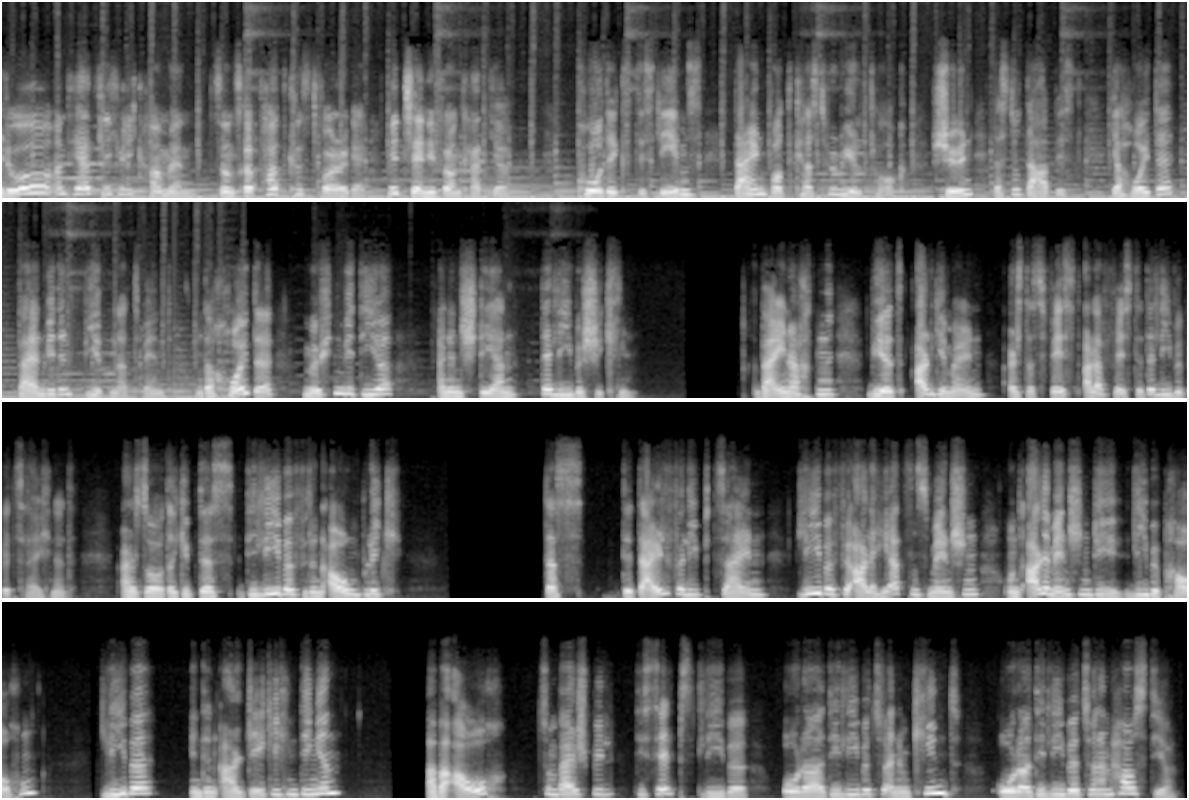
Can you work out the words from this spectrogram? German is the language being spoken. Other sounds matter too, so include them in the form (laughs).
Hallo und herzlich willkommen zu unserer Podcast-Folge mit Jennifer und Katja. Kodex des Lebens, dein Podcast für Real Talk. Schön, dass du da bist. Ja, heute feiern wir den vierten Advent und auch heute möchten wir dir einen Stern der Liebe schicken. Weihnachten wird allgemein als das Fest aller Feste der Liebe bezeichnet. Also da gibt es die Liebe für den Augenblick, das Detailverliebtsein, Liebe für alle Herzensmenschen und alle Menschen, die Liebe brauchen, Liebe in den alltäglichen Dingen, aber auch zum Beispiel die Selbstliebe oder die Liebe zu einem Kind oder die Liebe zu einem Haustier.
